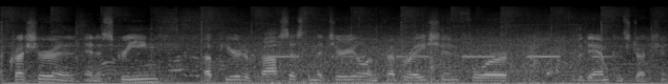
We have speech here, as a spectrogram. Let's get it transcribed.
a crusher and, and, a screen up here to process the material in preparation for the dam construction.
